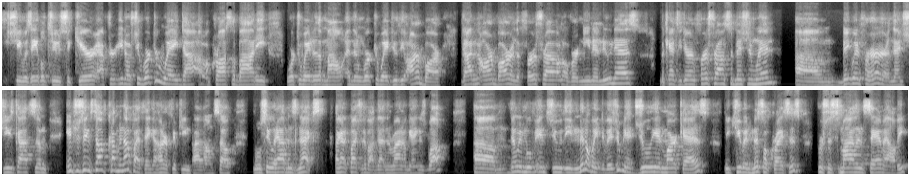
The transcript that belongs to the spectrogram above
She was able to secure after you know she worked her way down across the body, worked her way to the mount, and then worked her way to the armbar. Got an armbar in the first round over Nina Nunes. Mackenzie Dern first round submission win. Um, big win for her. And then she's got some interesting stuff coming up, I think, 115 pounds. So we'll see what happens next. I got a question about that in the Rhino Gang as well. Um, then we move into the middleweight division. We had Julian Marquez, the Cuban Missile Crisis, versus Smiling Sam Alvey.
